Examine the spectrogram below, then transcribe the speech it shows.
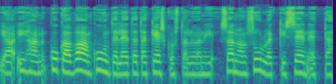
ja ihan kuka vaan kuuntelee tätä keskustelua, niin sanon sullekin sen, että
